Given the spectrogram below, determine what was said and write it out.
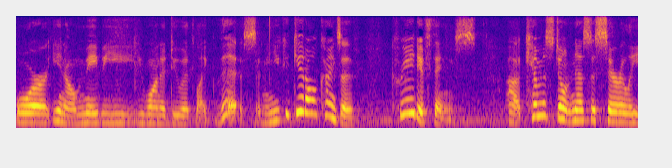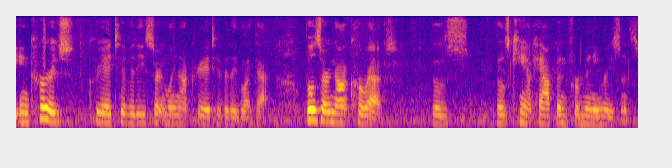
or, you know, maybe you want to do it like this. I mean, you could get all kinds of creative things. Uh, chemists don't necessarily encourage creativity, certainly not creativity like that. Those are not correct. Those, those can't happen for many reasons.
